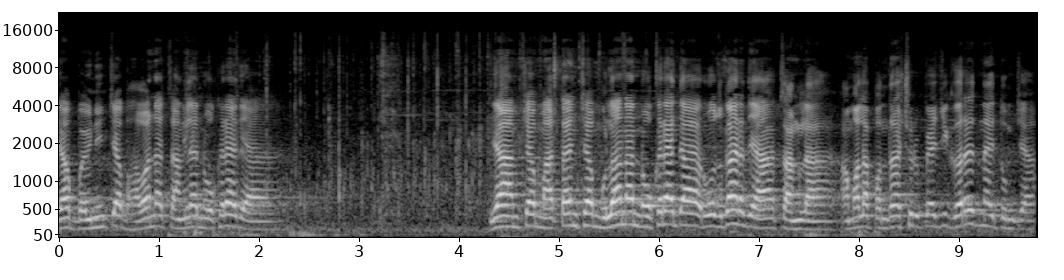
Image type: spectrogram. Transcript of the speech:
या बहिणींच्या भावांना चांगल्या नोकऱ्या द्या. या आमच्या मातांच्या मुलांना नोकऱ्या द्या रोजगार द्या चांगला. आम्हाला पंधराशे रुपयाची गरज नाही तुमच्या.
